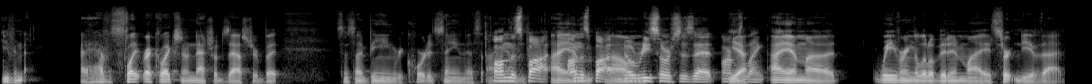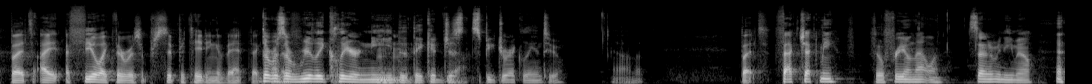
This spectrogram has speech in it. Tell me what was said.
even. I have a slight recollection of natural disaster, but since I'm being recorded saying this I on the spot. I on the am, spot. no um, resources at arm's yeah, length. I am uh, wavering a little bit in my certainty of that, but I, I feel like there was a precipitating event that there was a really clear need Mm-hmm. that they could just speak directly into. yeah, that- but fact check me. Feel free on that one. Send them an email. All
